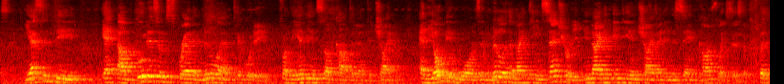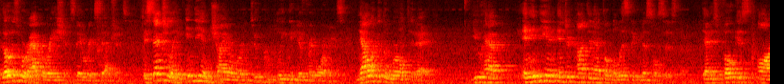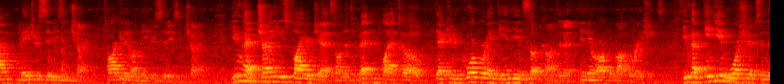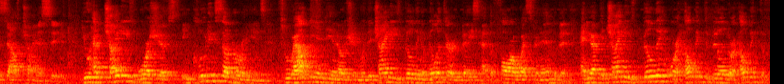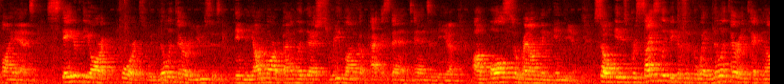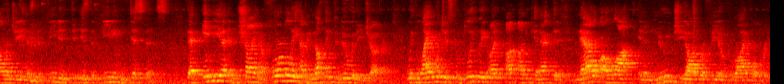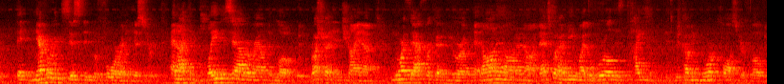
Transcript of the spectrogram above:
Yes, indeed, it, um, Buddhism spread in Middle Antiquity from the Indian subcontinent to China. And the Opium Wars in the middle of the 19th century united India and China in the same conflict system. But those were aberrations, they were exceptions. Essentially, India and China were in two completely different orbits. Now look at the world today. You have an Indian intercontinental ballistic missile system that is focused on major cities in China, targeted on major cities in China. You have Chinese fighter jets on the Tibetan Plateau that can incorporate the Indian subcontinent in their arc of operations. You have Indian warships in the South China Sea. You have Chinese warships, including submarines, throughout the Indian Ocean with the Chinese building a military base at the far western end of it. And you have the Chinese building or helping to build or helping to finance state-of-the-art ports with military uses in Myanmar, Bangladesh, Sri Lanka, Pakistan, Tanzania, um, all surrounding India. So it is precisely because of the way military technology has defeated, is defeating distance that India and China, formerly having nothing to do with each other, with languages completely un un unconnected, now are locked in a new geography of rivalry that never existed before in history. And I can play this out around the globe with Russia and China, North Africa and Europe, and on and on and on. That's what I mean by the world is tightening. It's becoming more claustrophobic.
